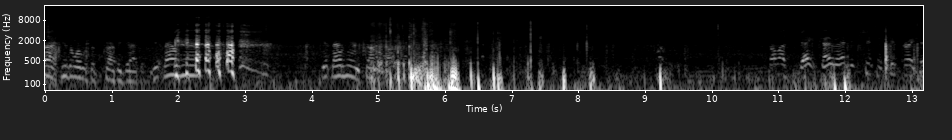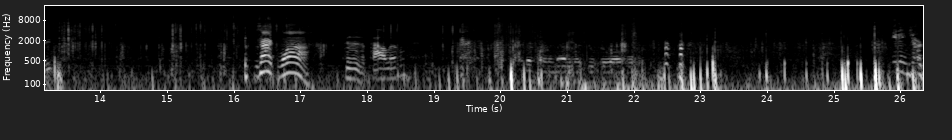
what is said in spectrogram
Zach, you're the one with the crappy jacket. Get down here. Get down here and show me. how- Talking about Jake, Trevor had this shit since fifth grade, dude. Zach, why? Because there's a pile of them. It doesn't really matter. They still feel awful. Get in here.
